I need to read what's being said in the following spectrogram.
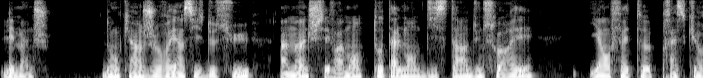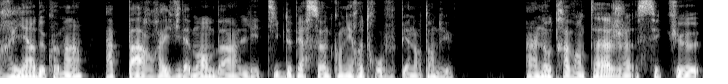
les munchs. Donc hein, je réinsiste dessus, un munch c'est vraiment totalement distinct d'une soirée. Il y a en fait presque rien de commun, à part évidemment ben, les types de personnes qu'on y retrouve, bien entendu. Un autre avantage, c'est que,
